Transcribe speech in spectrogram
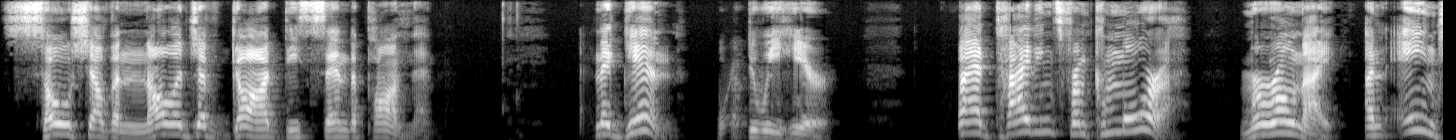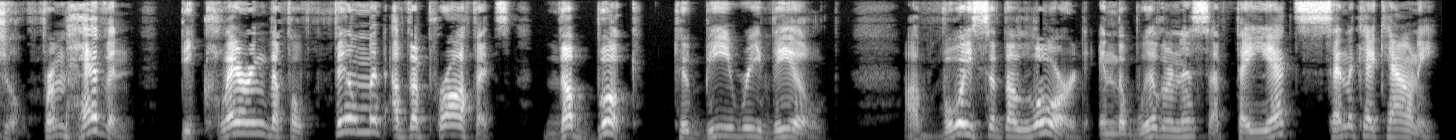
so shall the knowledge of God descend upon them. And again, what do we hear? Glad tidings from Cumorah, Moroni, an angel from heaven, declaring the fulfillment of the prophets, the book to be revealed. A voice of the Lord in the wilderness of Fayette, Seneca County,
